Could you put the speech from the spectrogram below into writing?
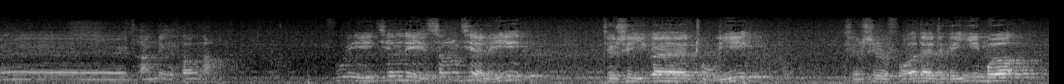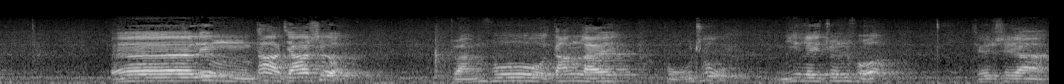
呃，传这个佛法。夫以金力僧伽离，就是一个主衣，就是佛的这个衣钵。呃，令大迦叶转敷当来补处弥勒尊佛，就是啊。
